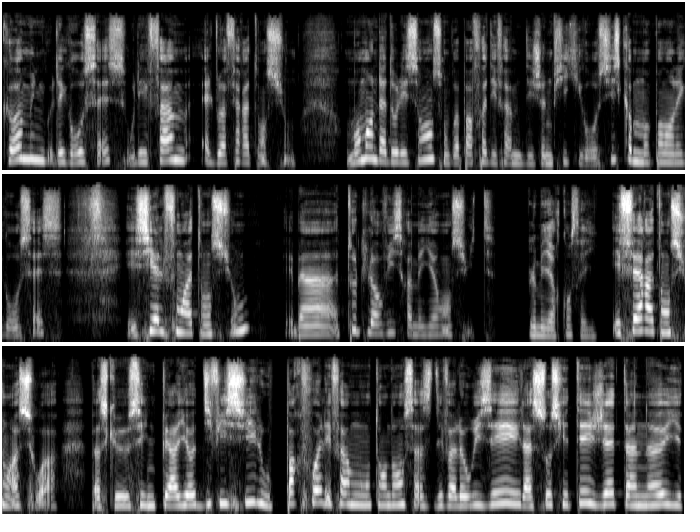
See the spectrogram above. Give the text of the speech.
comme une, les grossesses où les femmes, elles doivent faire attention. Au moment de l'adolescence, on voit parfois des femmes, des jeunes filles qui grossissent, comme pendant les grossesses. Et si elles font attention, eh ben, toute leur vie sera meilleure ensuite. Le meilleur conseil. Et faire attention à soi, parce que c'est une période difficile où parfois les femmes ont tendance à se dévaloriser et la société jette un œil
